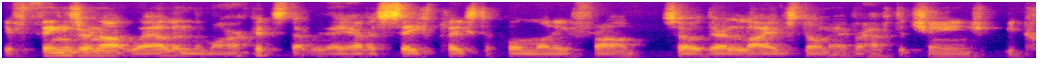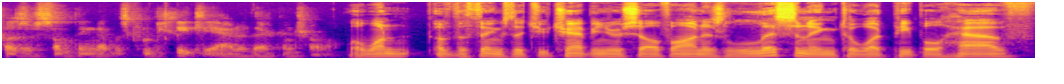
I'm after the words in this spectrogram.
if things are not well in the markets that they have a safe place to pull money from so their lives don't ever have to change because of something that was completely out of their control well one of the things that you champion yourself on is listening to what people have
